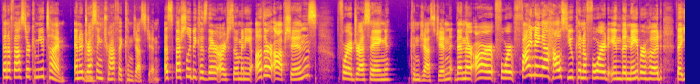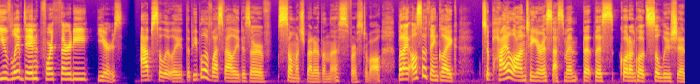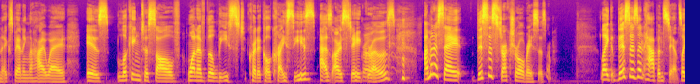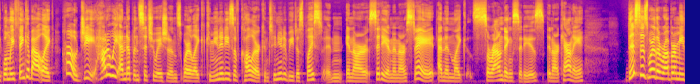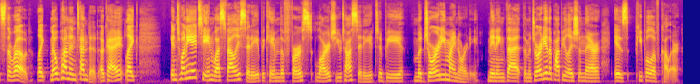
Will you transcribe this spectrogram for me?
than a faster commute time and addressing mm-hmm. traffic congestion, especially because there are so many other options for addressing congestion than there are for finding a house you can afford in the neighborhood that you've lived in for 30 years. Absolutely. The people of West Valley deserve so much better than this, first of all. But I also think, like, to pile on to your assessment that this quote unquote solution, expanding the highway, is looking to solve one of the least critical crises as our state Bro. grows. I'm going to say this is structural racism. Like this isn't happenstance. Like when we think about like, oh gee, how do we end up in situations where like communities of color continue to be displaced in in our city and in our state and in like surrounding cities in our county? This is where the rubber meets the road. Like no pun intended, okay? Like In 2018, West Valley City became the first large Utah city to be majority minority, meaning that the majority of the population there is people of color.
